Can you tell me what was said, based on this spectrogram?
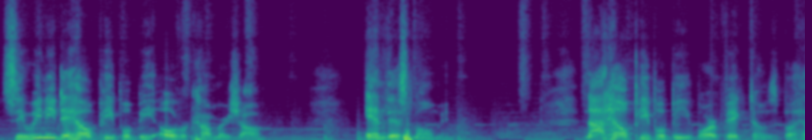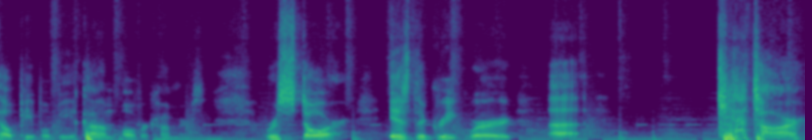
See, we need to help people be overcomers, y'all, in this moment. Not help people be more victims, but help people become overcomers. Restore is the Greek word uh, katar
